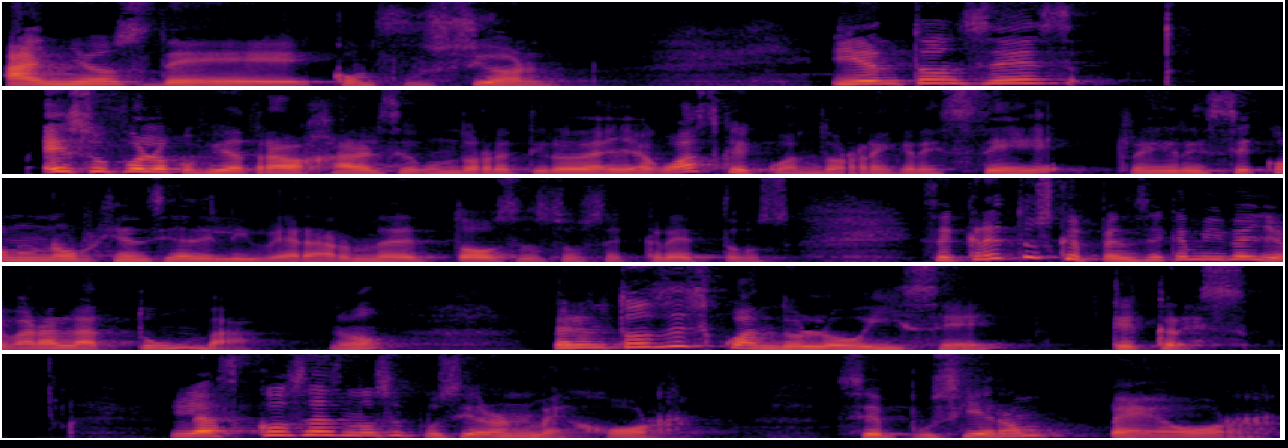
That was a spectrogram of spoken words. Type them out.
años de confusión. Y entonces, eso fue lo que fui a trabajar el segundo retiro de ayahuasca y cuando regresé, regresé con una urgencia de liberarme de todos esos secretos. Secretos que pensé que me iba a llevar a la tumba, ¿no? Pero entonces cuando lo hice, ¿qué crees? Las cosas no se pusieron mejor, se pusieron peor.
